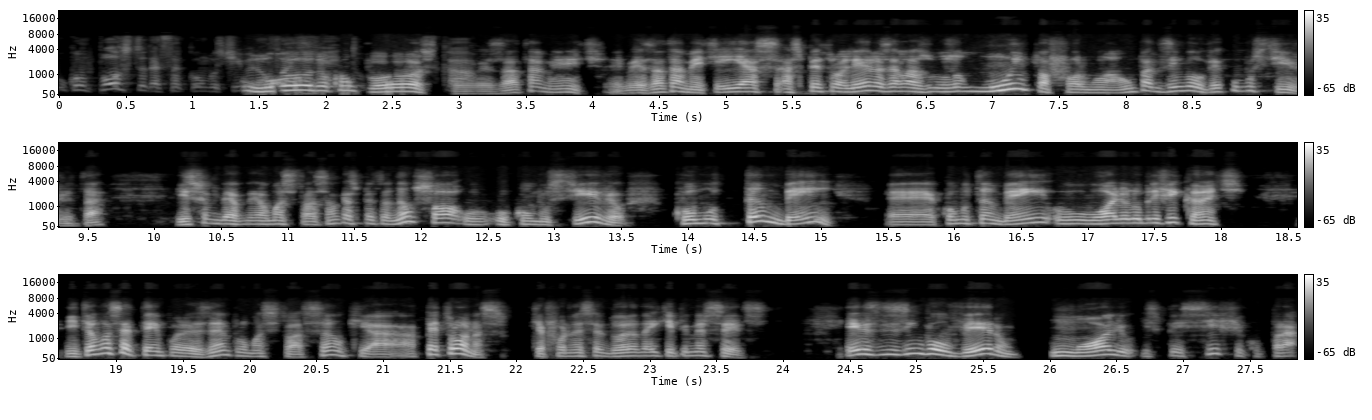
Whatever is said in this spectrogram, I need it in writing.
o composto dessa combustível. Muda o composto, exatamente, exatamente. E as, as petroleiras elas usam muito a Fórmula 1 para desenvolver combustível, tá? Isso é, é uma situação que as petroleiras, não só o, o combustível, como também, é, como também o óleo lubrificante. Então você tem, por exemplo, uma situação que a, a Petronas, que é fornecedora da equipe Mercedes, eles desenvolveram um óleo específico para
